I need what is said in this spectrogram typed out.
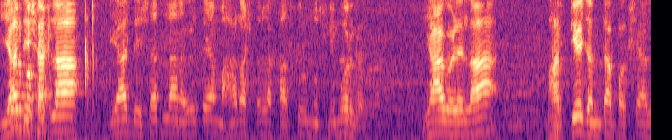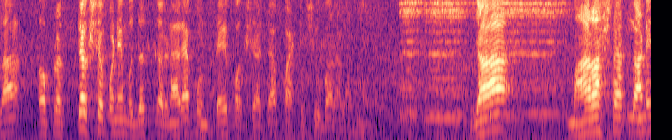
या तर मग काय? देशातला या देशातला नव्हे तर या महाराष्ट्राला खास करून मुस्लिम वर्ग ह्या वेळेला भारतीय जनता पक्षाला अप्रत्यक्षपणे मदत करणाऱ्या कोणत्याही पक्षाच्या पाठीशी उभा राहिला नाही. या महाराष्ट्रातला आणि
